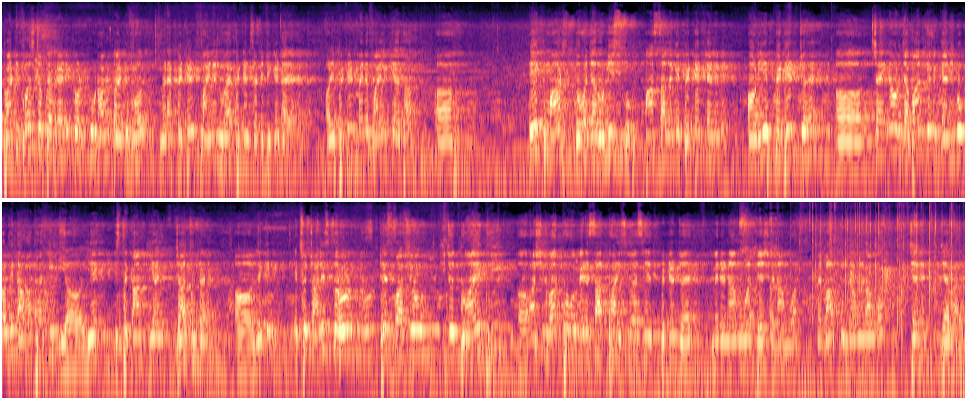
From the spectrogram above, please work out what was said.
twenty first of February two thousand twenty four मेरा पेटेंट फाइनल हुआ है पेटेंट सर्टिफिकेट आया है और ये पेटेंट मैंने फ़ाइल किया था। एक मार्च 2019 को, पाँच साल लगे पेटेंट लेने में, और ये पेटेंट जो है चाइना और जापान के वैज्ञानिकों का भी दावा था कि ये इस पे काम किया जा चुका है। लेकिन 140 करोड़ देशवासियों की जो दुआएँ थी आशीर्वाद था, वो मेरे साथ था, इसी वजह से ये पेटेंट जो है, मेरे नाम हुआ, देश के नाम हुआ। मैं बात को लगाऊँगा। जय हिंद, जय भारत।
